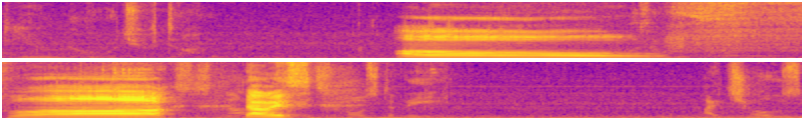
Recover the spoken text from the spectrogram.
Do you know what you've done? Oh, fuck. This is not That the way means it's supposed to be. I chose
